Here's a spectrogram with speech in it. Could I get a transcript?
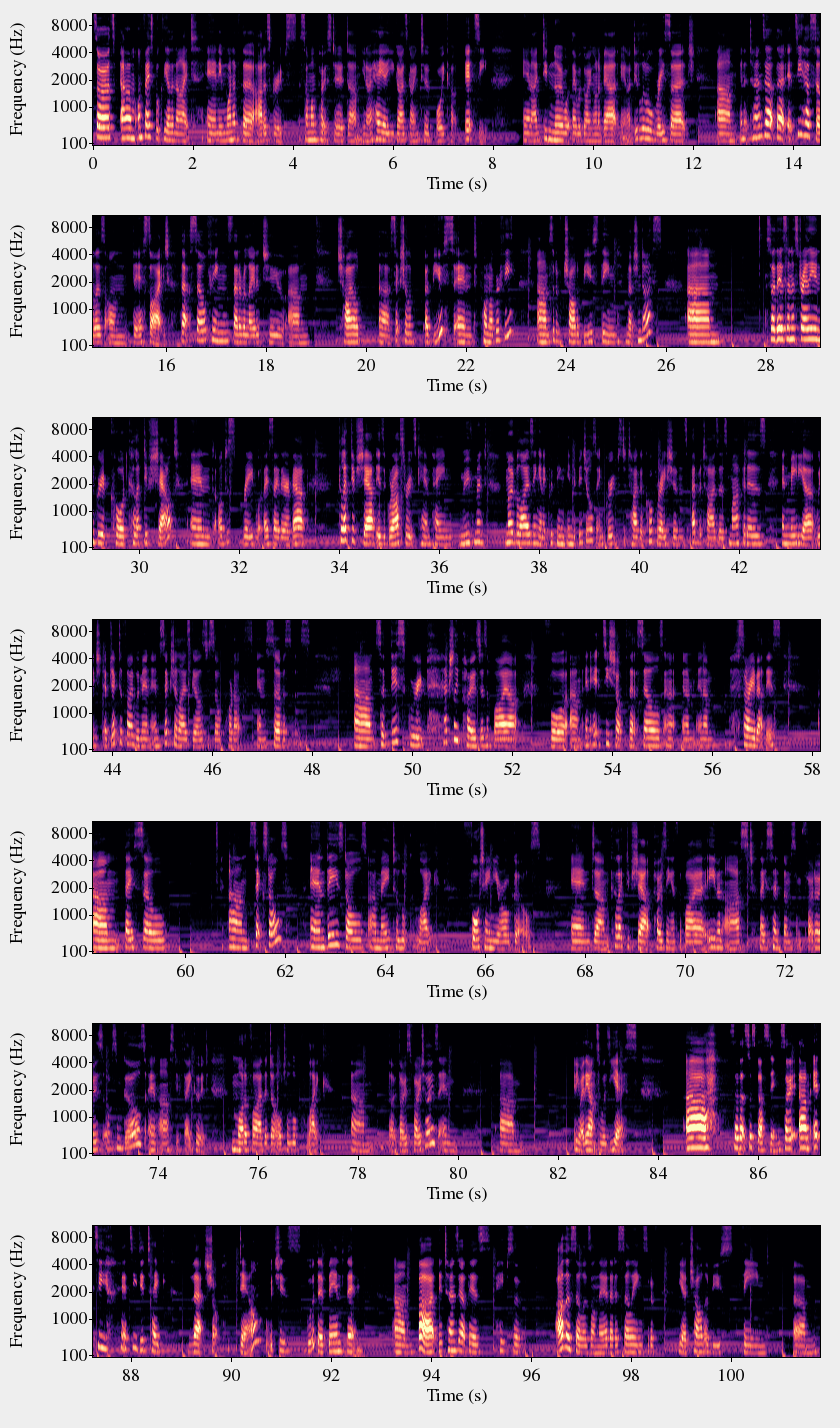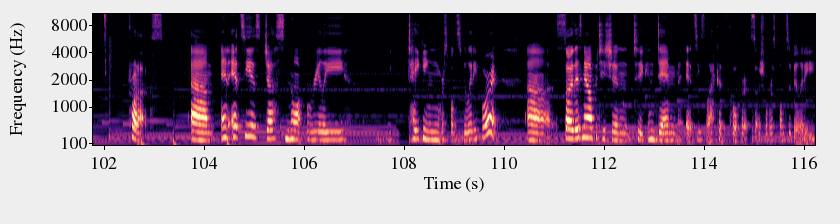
So I was um, on Facebook the other night, and in one of the artist groups, someone posted, um, you know, hey, are you guys going to boycott Etsy? And I didn't know what they were going on about, and I did a little research. Um, and it turns out that Etsy has sellers on their site that sell things that are related to um, child uh, sexual abuse and pornography, um, sort of child abuse themed merchandise. Um, so there's an Australian group called Collective Shout, and I'll just read what they say they're about. Collective Shout is a grassroots campaign movement mobilising and equipping individuals and groups to target corporations, advertisers, marketers, and media which objectify women and sexualise girls to sell products and services. Um, so this group actually posed as a buyer for um, an Etsy shop that sells, and, and, I'm, and I'm sorry about this, um, they sell um, sex dolls, and these dolls are made to look like 14 year old girls. And um, Collective Shout, posing as the buyer, even asked, they sent them some photos of some girls and asked if they could modify the doll to look like um, th- those photos. And um, anyway, the answer was yes. Uh, so that's disgusting. So um, Etsy, Etsy did take that shop down, which is good. They've banned them. Um, but it turns out there's heaps of other sellers on there that are selling sort of, yeah, child abuse themed um, products. Um, and Etsy is just not really taking responsibility for it. Uh, so there's now a petition to condemn Etsy's lack of corporate social responsibility.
